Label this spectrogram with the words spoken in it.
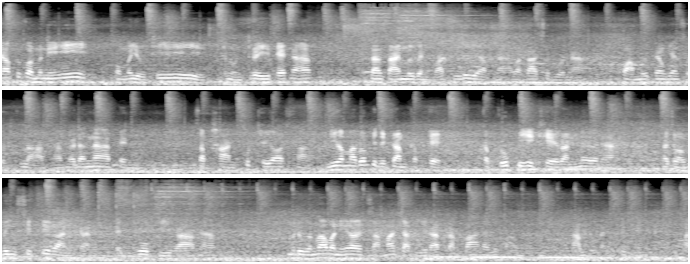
ครับทุกคนวันนี้ผมมาอยู่ที่ถนนตรีเพชรนะครับ ด้านซ้ายมือเป็นวัดเรียบนะวัดราชบุรณะขวามือเป็นโรงเรียนสวนกุหลาบครับและด้านหน้าเป็นสะพานพุทธยอดฟ้านี่เรามาร่วมกิจกรรมกับเพจกับกรุ๊ป BK Runner นะฮะเราจะมาวิ่งซิตี้รันกันเป็นรูปยีราฟนะครับ มาดูกันว่าวันนี้เราสามารถจับยีราฟกลับบ้านได้หรือเปล่าตามดูกันคลิปนี้ไป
